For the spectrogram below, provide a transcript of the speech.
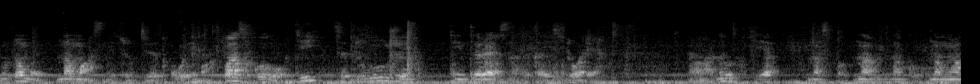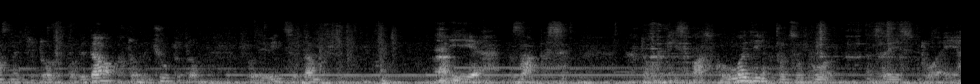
ну то ми на масницю святкуємо. Спас колодій це дуже інтересна така історія. А, ну, я на, на, на, на масницю то розповідав, а хто не чув, то, то подивіться, там є записи. Хто такий спас колодій, що це була за історія.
